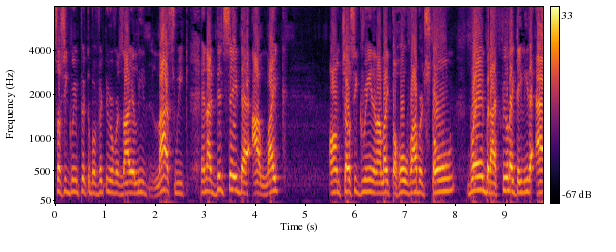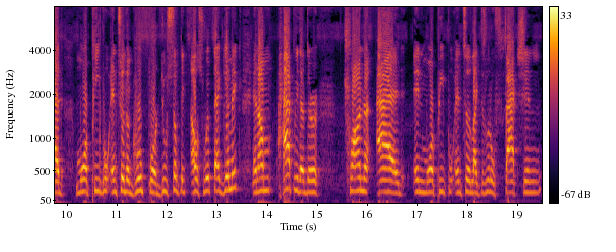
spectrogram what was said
Chelsea Green picked up a victory over Xia Li last week, and I did say that I like um Chelsea Green and I like the whole Robert Stone brand, but I feel like they need to add more people into the group or do something else with that gimmick. And I'm happy that they're trying to add in more people into like this little faction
